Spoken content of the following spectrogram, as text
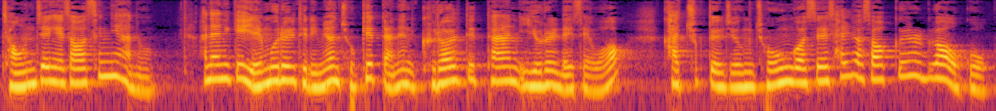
전쟁에서 승리한 후 하나님께 예물을 드리면 좋겠다는 그럴듯한 이유를 내세워 가축들 중 좋은 것을 살려서 끌어오고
